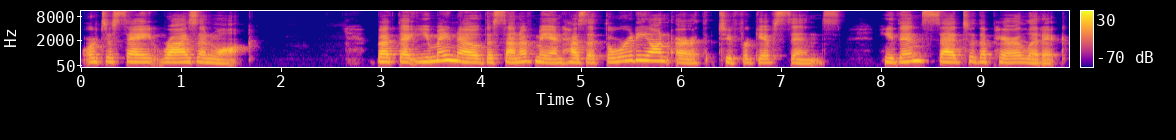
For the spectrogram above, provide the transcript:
or to say, Rise and walk? but that you may know the Son of Man has authority on earth to forgive sins. He then said to the paralytic,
